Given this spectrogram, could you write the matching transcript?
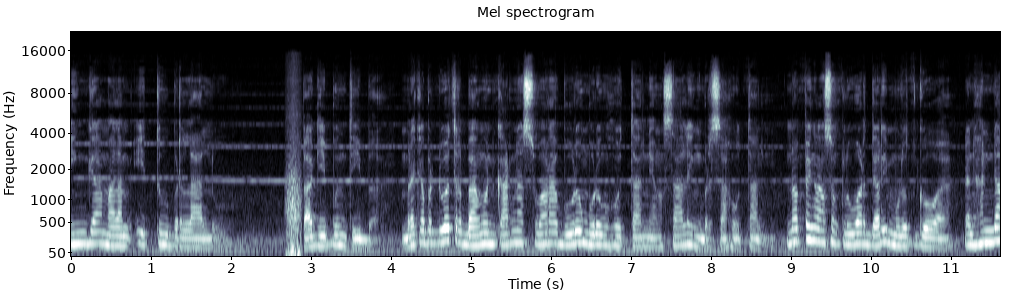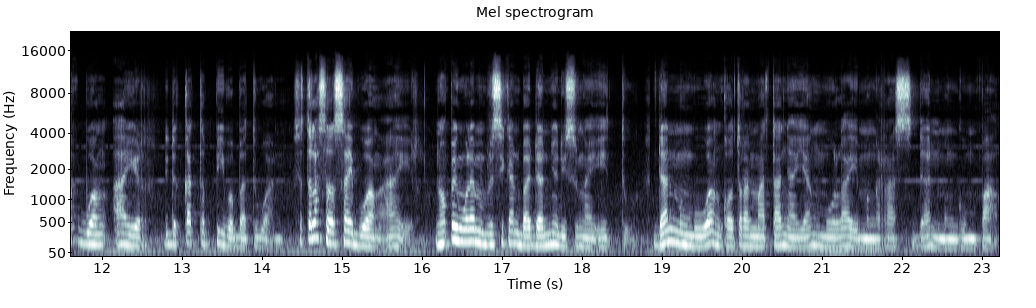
hingga malam itu berlalu. Pagi pun tiba. Mereka berdua terbangun karena suara burung-burung hutan yang saling bersahutan. Nopeng langsung keluar dari mulut goa dan hendak buang air di dekat tepi bebatuan. Setelah selesai buang air, Nopeng mulai membersihkan badannya di sungai itu dan membuang kotoran matanya yang mulai mengeras dan menggumpal.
